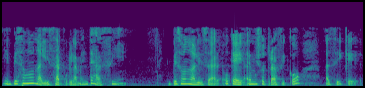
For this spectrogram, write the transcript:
empieza a analizar, porque la mente es así. Empieza a analizar, ok, hay mucho tráfico, así que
